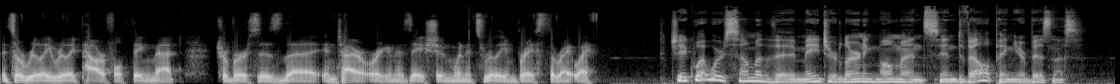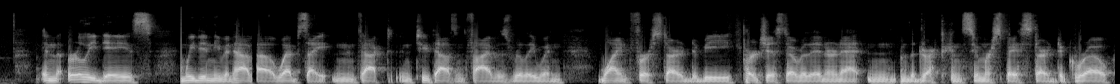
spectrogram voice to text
It's a really, really powerful thing that traverses the entire organization when it's really embraced the right way. Jake, what were some of the major learning moments in developing your business? In the early days, we didn't even have a website. And in fact, in 2005 is really when wine first started to be purchased over the internet and the direct to consumer space started to grow.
